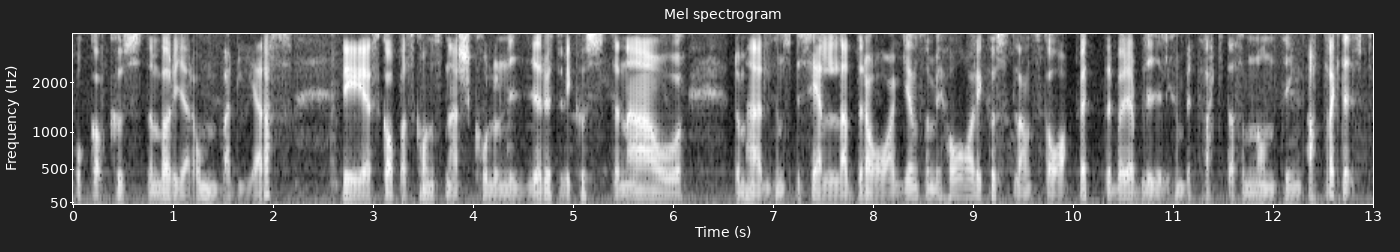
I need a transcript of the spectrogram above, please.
och av kusten börjar omvärderas. Det skapas konstnärskolonier ute vid kusterna och de här liksom speciella dragen som vi har i kustlandskapet det börjar bli liksom betraktas som någonting attraktivt.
